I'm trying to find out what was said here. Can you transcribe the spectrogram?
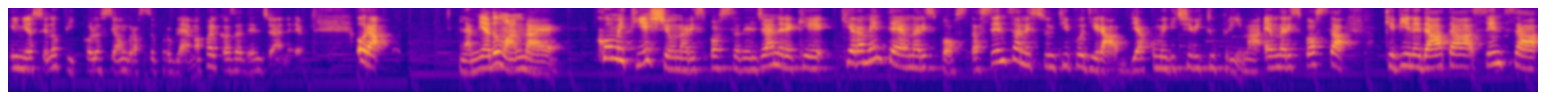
il mio seno piccolo sia un grosso problema, qualcosa del genere. Ora, la mia domanda è, come ti esce una risposta del genere che chiaramente è una risposta senza nessun tipo di rabbia, come dicevi tu prima, è una risposta che viene data senza,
